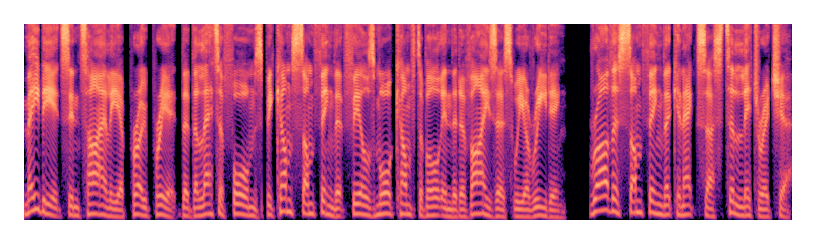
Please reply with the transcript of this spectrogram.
maybe it's entirely appropriate that the letter forms become something that feels more comfortable in the devices we are reading, rather something that connects us to literature.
